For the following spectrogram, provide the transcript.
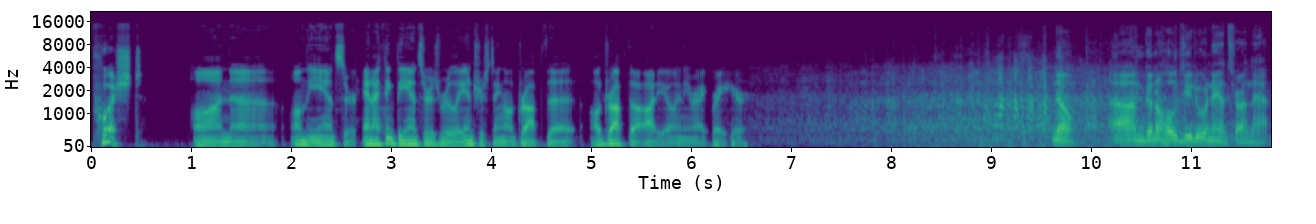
pushed on uh, on the answer. And I think the answer is really interesting. I'll drop the I'll drop the audio any right right here. No, I'm going to hold you to an answer on that.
